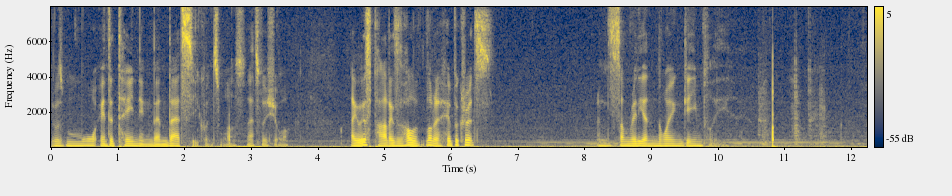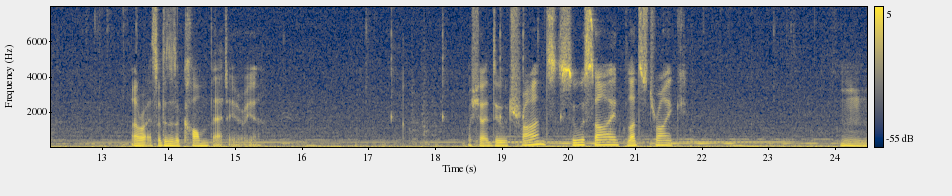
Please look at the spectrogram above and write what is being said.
It was more entertaining than that sequence was, that's for sure. Like this part, like, there's a whole lot of hypocrites and some really annoying gameplay. Alright, so this is a combat area. What should I do? Trance? Suicide? Blood strike? Hmm.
